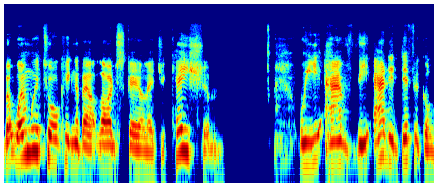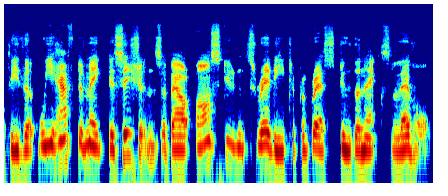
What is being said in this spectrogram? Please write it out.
But when we're talking about large scale education, we have the added difficulty that we have to make decisions about are students ready to progress to the next level.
